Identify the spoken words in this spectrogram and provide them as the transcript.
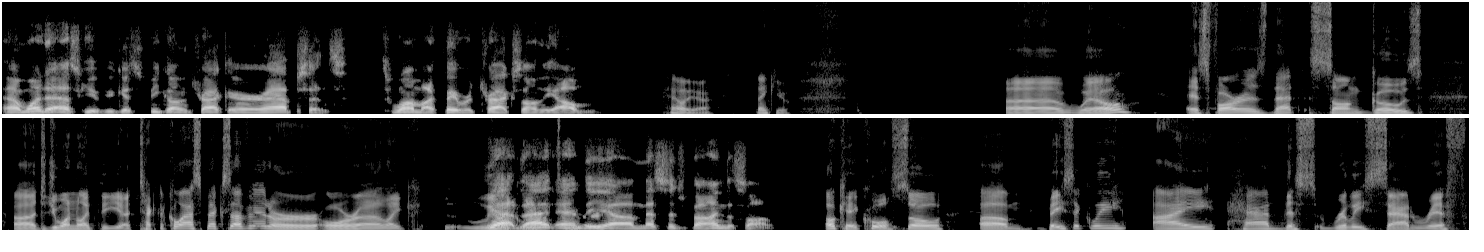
And I wanted to ask you if you could speak on the track in her absence. It's one of my favorite tracks on the album. Hell yeah. Thank you. Uh well, as far as that song goes, uh did you want to like the uh, technical aspects of it or or uh like yeah, that and the uh, message behind the song. Okay, cool. So, um basically I had this really sad riff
